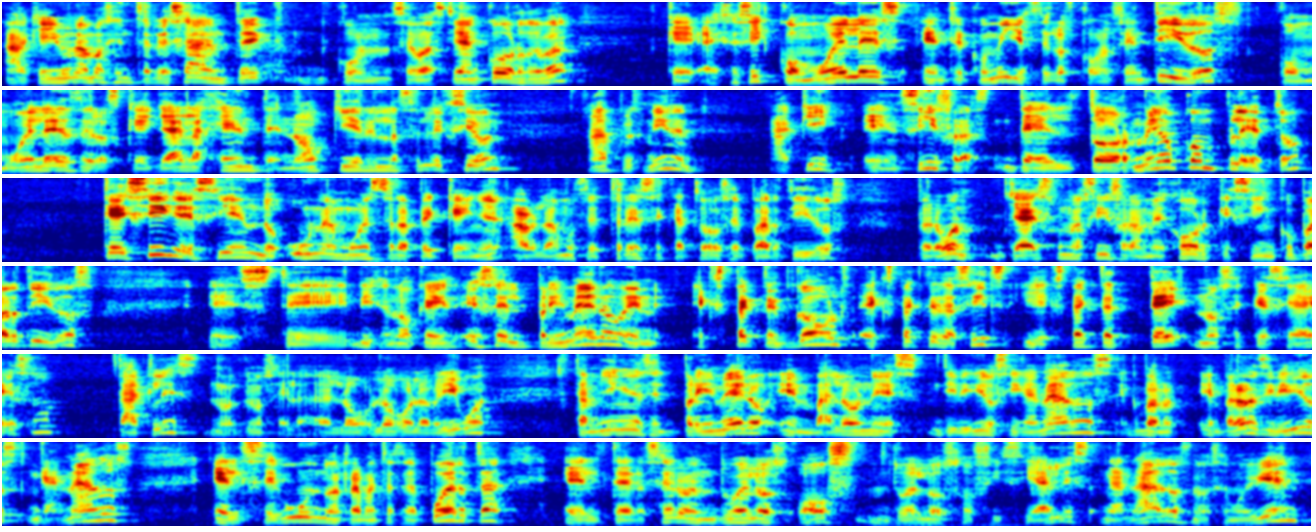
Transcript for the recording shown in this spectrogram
aquí hay una más interesante con Sebastián Córdoba, que es así, como él es, entre comillas, de los consentidos, como él es de los que ya la gente no quiere en la selección, ah, pues miren, aquí en cifras del torneo completo, que sigue siendo una muestra pequeña, hablamos de 13, 14 partidos, pero bueno, ya es una cifra mejor que 5 partidos. Este, dicen, ok, es el primero en expected goals, expected assists y expected T, no sé qué sea eso, tackles, no, no sé, luego lo averigua. También es el primero en balones divididos y ganados. Bueno, en balones divididos ganados. El segundo en remates de puerta. El tercero en duelos off, duelos oficiales ganados, no sé muy bien.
